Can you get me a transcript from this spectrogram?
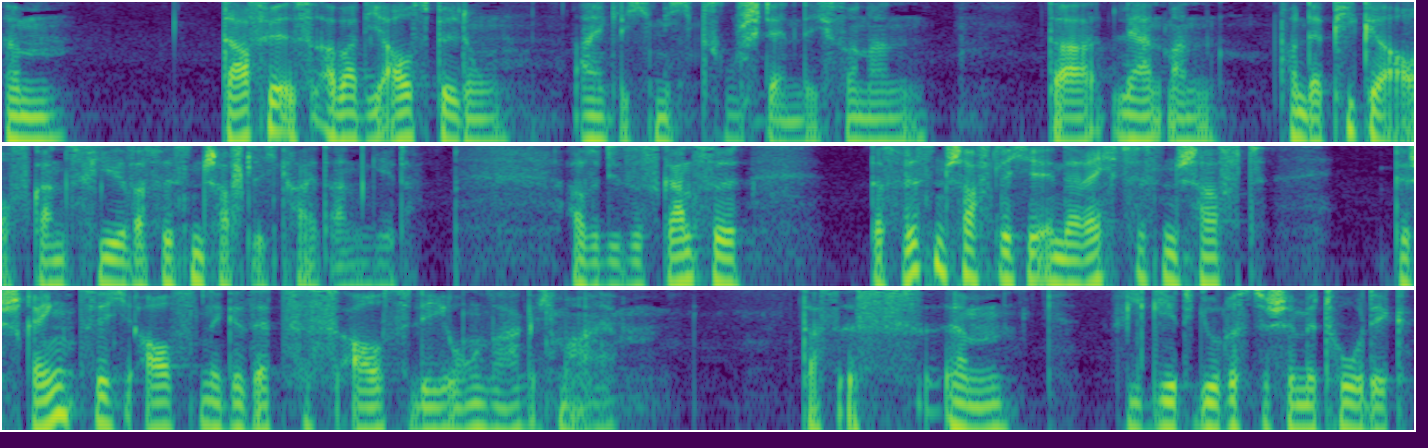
Ähm, dafür ist aber die Ausbildung eigentlich nicht zuständig, sondern da lernt man von der Pike auf ganz viel, was Wissenschaftlichkeit angeht. Also dieses ganze, das Wissenschaftliche in der Rechtswissenschaft beschränkt sich auf eine Gesetzesauslegung, sage ich mal. Das ist, ähm, wie geht juristische Methodik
